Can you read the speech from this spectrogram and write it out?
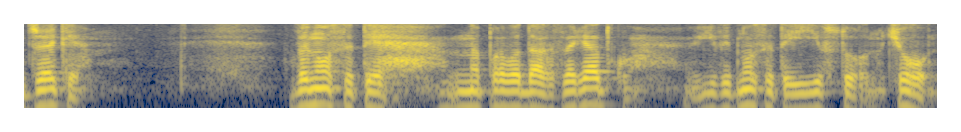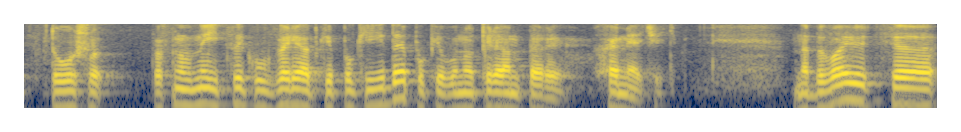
джеки, виносити на проводах зарядку і відносити її в сторону. Чого? Того, що основний цикл зарядки поки йде, поки воно 3 ампери хамячить. Набиваються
